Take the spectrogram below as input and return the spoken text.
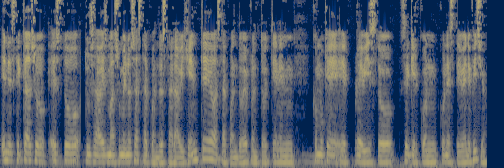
En este caso, esto tú sabes más o menos hasta cuándo estará vigente o hasta cuándo de pronto tienen como que eh, previsto seguir con, este beneficio.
